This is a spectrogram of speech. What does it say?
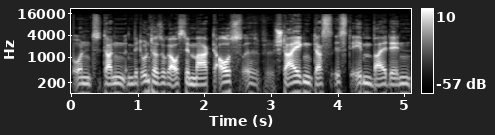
und dann mitunter sogar aus dem Markt aussteigen. Das ist eben bei den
